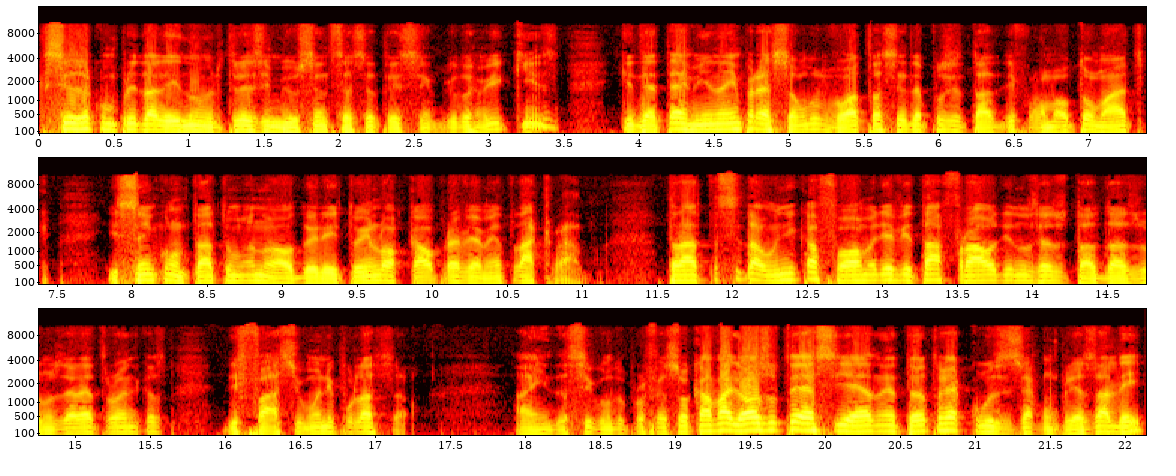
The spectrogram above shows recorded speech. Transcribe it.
que seja cumprida a Lei número 13.165 de 2015, que determina a impressão do voto a ser depositado de forma automática e sem contato manual do eleitor em local previamente lacrado. Trata-se da única forma de evitar fraude nos resultados das urnas eletrônicas de fácil manipulação. Ainda segundo o professor Cavalhosa, o TSE, no entanto, recusa-se a cumprir essa lei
